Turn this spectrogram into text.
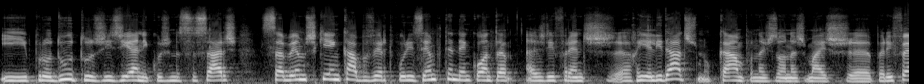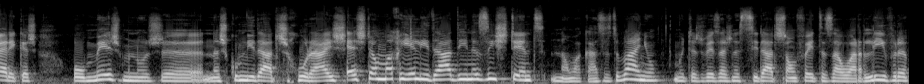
e produtos higiênicos necessários, sabemos que em Cabo Verde, por exemplo, tendo em conta as diferentes uh, realidades no campo, nas zonas mais periféricas, ou mesmo nos, eh, nas comunidades rurais, esta é uma realidade inexistente. Não há casa de banho, muitas vezes as necessidades são feitas ao ar livre,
